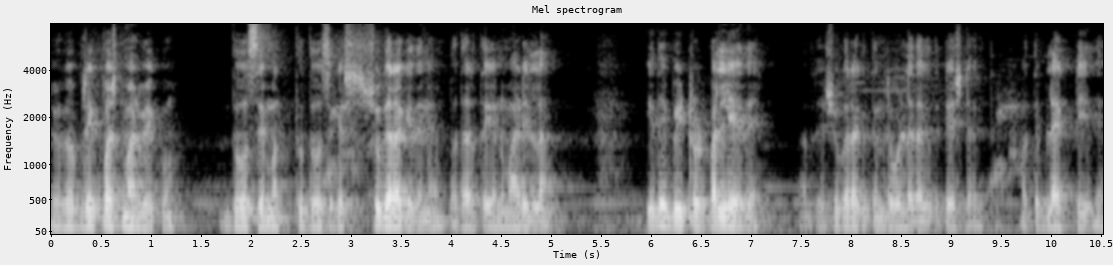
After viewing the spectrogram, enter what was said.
ಇವಾಗ ಬ್ರೇಕ್ಫಾಸ್ಟ್ ಮಾಡಬೇಕು. ದೋಸೆ ಮತ್ತು ದೋಸೆಗೆ ಶುಗರ್ ಆಗಿದ್ದೇನೆ ಪದಾರ್ಥ ಏನು ಮಾಡಿಲ್ಲ. ಇದೆ ಬೀಟ್ರೂಟ್ ಪಲ್ಯ ಇದೆ, ಆದರೆ ಶುಗರ್ ಹಾಕಿ ತಿಂದರೆ ಒಳ್ಳೆಯದಾಗುತ್ತೆ ಟೇಸ್ಟ್ ಆಗುತ್ತೆ. ಮತ್ತು ಬ್ಲ್ಯಾಕ್ ಟೀ ಇದೆ.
